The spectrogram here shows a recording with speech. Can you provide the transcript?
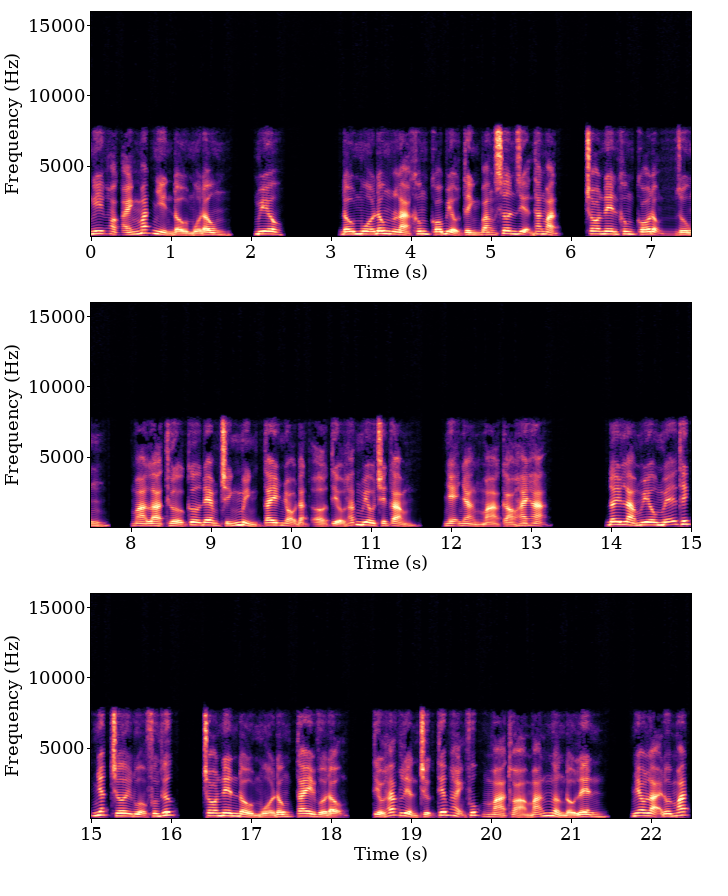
nghi hoặc ánh mắt nhìn đầu mùa đông, miêu. Đầu mùa đông là không có biểu tình băng sơn diện than mặt, cho nên không có động dùng mà là thừa cơ đem chính mình tay nhỏ đặt ở tiểu hắc miêu trên cằm, nhẹ nhàng mà cào hai hạ. Đây là miêu mễ thích nhất chơi đùa phương thức, cho nên đầu mùa đông tay vừa động, tiểu hắc liền trực tiếp hạnh phúc mà thỏa mãn ngẩng đầu lên, nheo lại đôi mắt,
